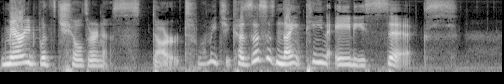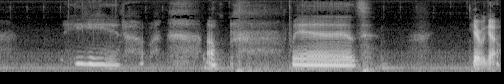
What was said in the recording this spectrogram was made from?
Married with Children start? Let me. Because this is 1986. Oh, with. Here we go.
